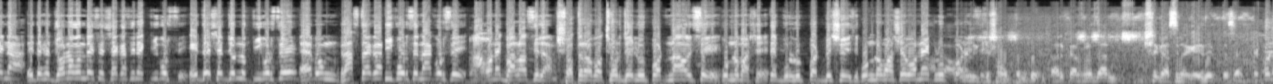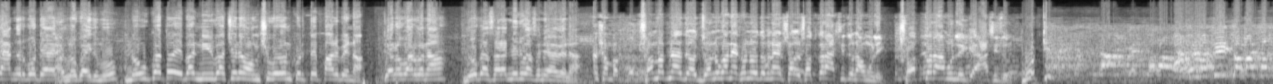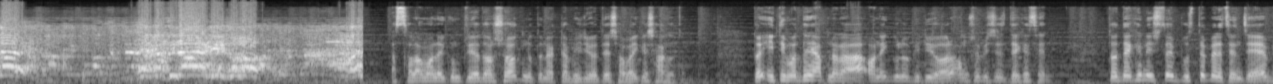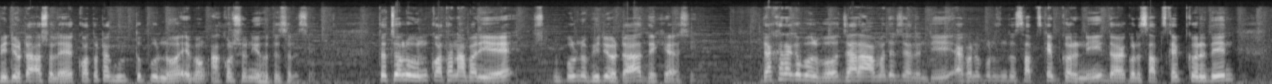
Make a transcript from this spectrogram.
চাই না এই দেশের জনগণ দেখছে শেখ হাসিনা কি করছে এই দেশের জন্য কি করছে এবং রাস্তাঘাট কি করছে না করছে অনেক ভালো ছিলাম। সতেরো বছর যে লুটপাট না হয়েছে পনেরো মাসে তে লুটপাট বেশি হয়েছে পনেরো মাসে অনেক লুটপাট আওয়ামী হয়েছে। লীগকে সমর্থন করি সরকার প্রধান শেখ হাসিনাকেই দেখতে চাই ওটা আঙ্গুর বোর্ডে লোকাই দেবো নৌকা তো এবার নির্বাচনে অংশগ্রহণ করতে পারবে না। কেন পারবে না? নৌকা ছাড়া নির্বাচনে হবে না। সম্ভব সম্ভব না জনগণ এখনও তো মানে শতকরা আশি জন আমলিক শতকরা আমলিক আশি জন। ভোট কি আসসালামু আলাইকুম প্রিয় দর্শক, নতুন একটা ভিডিওতে সবাইকে স্বাগতম। তো ইতিমধ্যেই আপনারা অনেকগুলো ভিডিওর অংশবিশেষ দেখেছেন। তো দেখে নিশ্চয়ই বুঝতে পেরেছেন যে ভিডিওটা আসলে কতটা গুরুত্বপূর্ণ এবং আকর্ষণীয় হতে চলেছে। তো চলুন কথা না বাড়িয়ে সম্পূর্ণ ভিডিওটা দেখে আসি। দেখার আগে বলব, যারা আমাদের চ্যানেলটি এখনও পর্যন্ত সাবস্ক্রাইব করেনি দয়া করে সাবস্ক্রাইব করে দিন।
